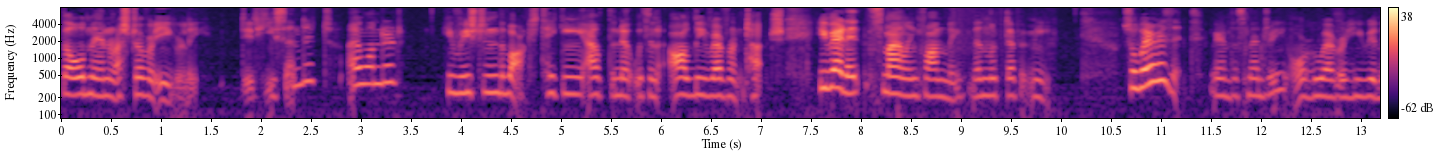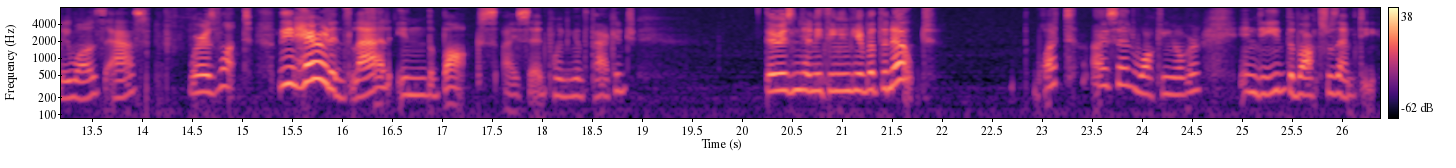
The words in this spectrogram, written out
The old man rushed over eagerly. Did he send it? I wondered. He reached into the box, taking out the note with an oddly reverent touch. He read it, smiling fondly, then looked up at me. So where is it? Grandpa Smedry, or whoever he really was, asked. Where is what? The inheritance, lad, in the box, I said, pointing at the package. There isn't anything in here but the note. What? I said, walking over. Indeed, the box was empty.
